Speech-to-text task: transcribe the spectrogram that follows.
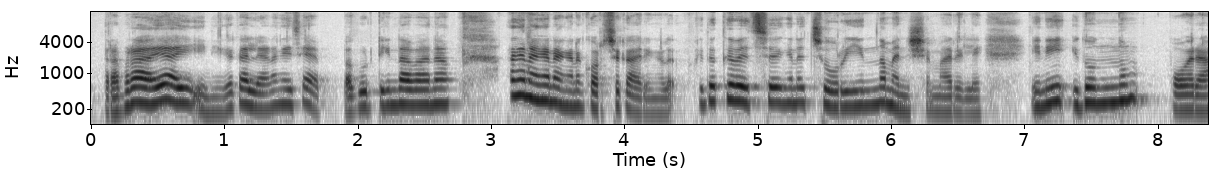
ഇത്ര പ്രായമായി ഇനിയൊക്കെ കല്യാണം കഴിച്ചാൽ എപ്പോൾ കുട്ടി ഉണ്ടാവാനാ? അങ്ങനെ അങ്ങനെ അങ്ങനെ കുറച്ച് കാര്യങ്ങൾ. ഇതൊക്കെ വെച്ച് ഇങ്ങനെ ചൊറിയുന്ന മനുഷ്യന്മാരല്ലേ? ഇനി ഇതൊന്നും പോരാ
